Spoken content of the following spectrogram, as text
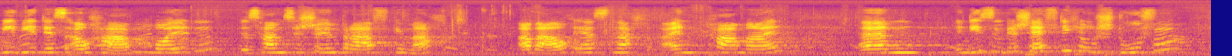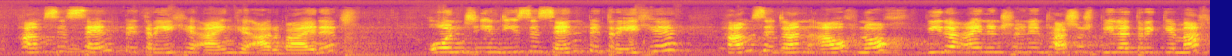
wie wir das auch haben wollten. Das haben sie schön brav gemacht, aber auch erst nach ein paar Mal. Ähm, in diesen Beschäftigungsstufen haben sie Centbeträge eingearbeitet und in diese Centbeträge haben sie dann auch noch wieder einen schönen Taschenspielertrick gemacht.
